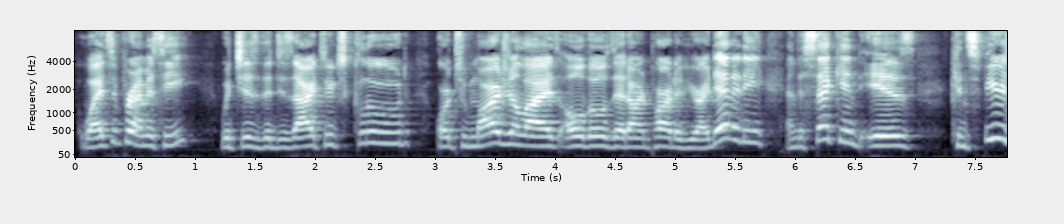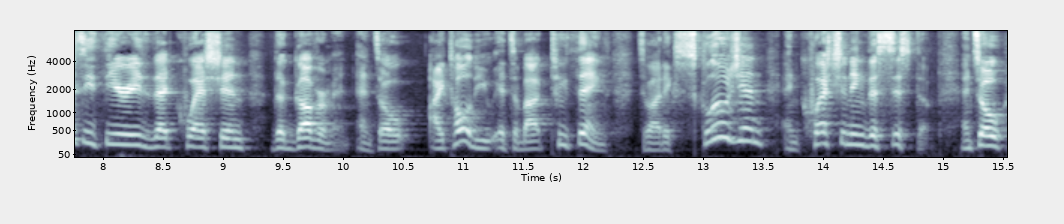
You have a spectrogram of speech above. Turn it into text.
white supremacy, which is the desire to exclude or to marginalize all those that aren't part of your identity. And the second is conspiracy theories that question the government. And so I told you it's about two things it's about exclusion and questioning the system. And so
